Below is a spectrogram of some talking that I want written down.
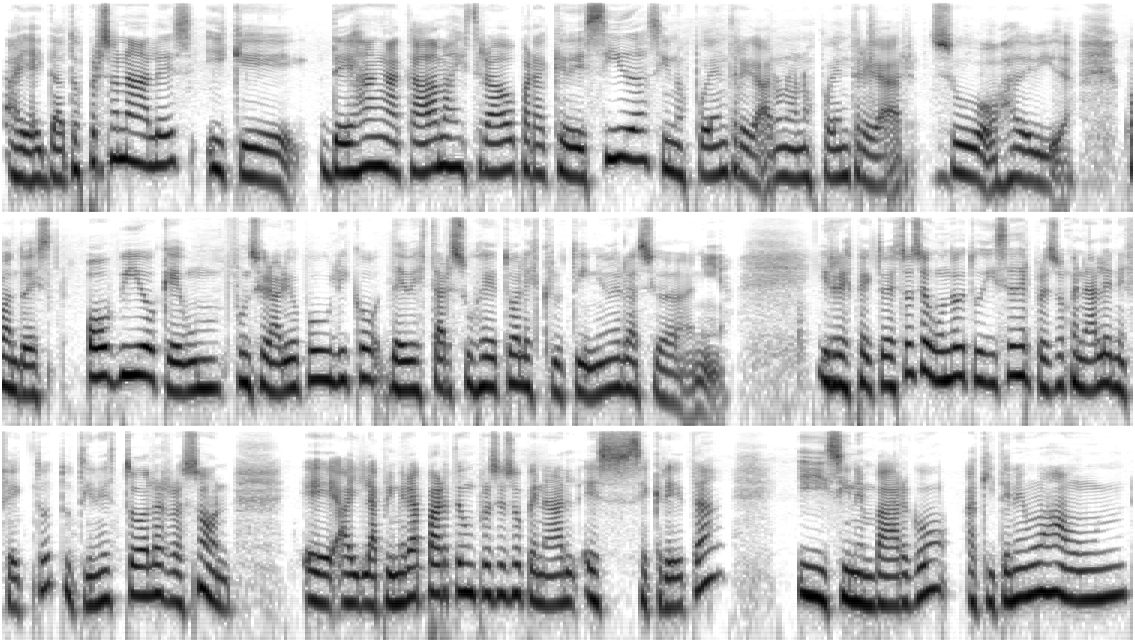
hay, datos personales y que dejan a cada magistrado para que decida si nos puede entregar o no nos puede entregar su hoja de vida, cuando es obvio que un funcionario público debe estar sujeto al escrutinio de la ciudadanía. Y respecto a esto segundo que tú dices del proceso penal, en efecto, tú tienes toda la razón. Eh, la primera parte de un proceso penal es secreta y sin embargo aquí tenemos a un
